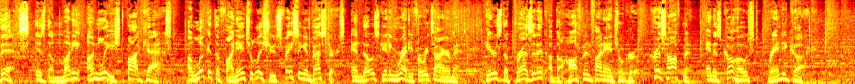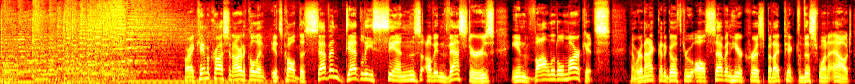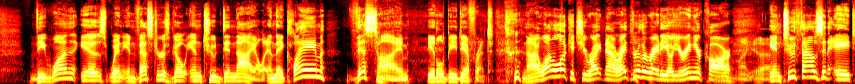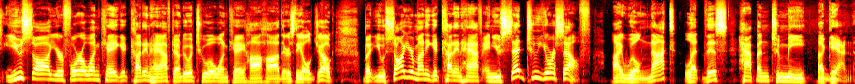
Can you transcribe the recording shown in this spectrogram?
This is the Money Unleashed podcast, a look at the financial issues facing investors and those getting ready for retirement. Here's the president of the Hoffman Financial Group, Chris Hoffman, and his co host, Randy Cook. All right, came across an article and it's called The Seven Deadly Sins of Investors in Volatile Markets. And we're not going to go through all seven here, Chris, but I picked this one out. The one is when investors go into denial and they claim this time it'll be different. now, I want to look at you right now, right through the radio. You're in your car. Oh. In 2008, you saw your 401k get cut in half down to a 201k. Ha ha, there's the old joke. But you saw your money get cut in half and you said to yourself, I will not let this happen to me again.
